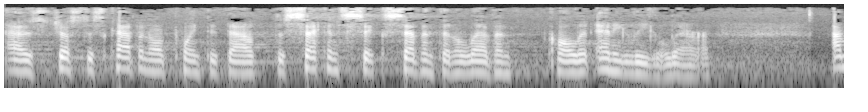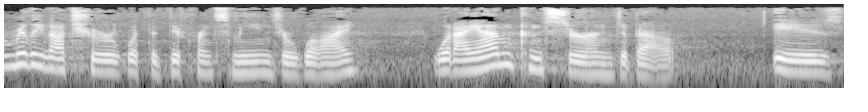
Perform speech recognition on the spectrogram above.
As Justice Kavanaugh pointed out, the second, sixth, seventh, and eleventh call it any legal error. I'm really not sure what the difference means or why. What I am concerned about is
